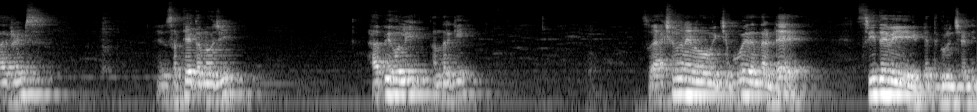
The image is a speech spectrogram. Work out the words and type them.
హాయ్ ఫ్రెండ్స్ నేను సత్య కన్నోజీ హ్యాపీ హోలీ అందరికీ. సో యాక్చువల్గా నేను మీకు చెప్పబోయేది ఏంటంటే శ్రీదేవి డెత్ గురించి అండి.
